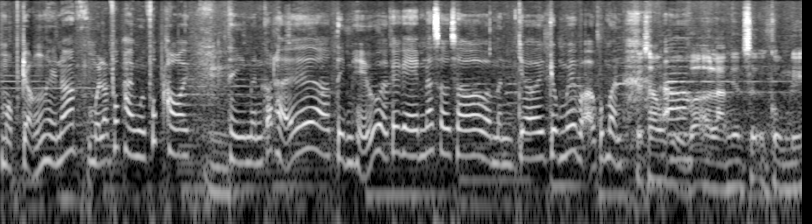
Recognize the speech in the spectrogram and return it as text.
một trận thì nó 15 phút 20 phút thôi. Ừ. thì mình có thể ờ, tìm hiểu về cái game đó sơ sơ và mình chơi chung với vợ của mình. Thế sao không rủ uh, vợ làm nhân sự cùng đi?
